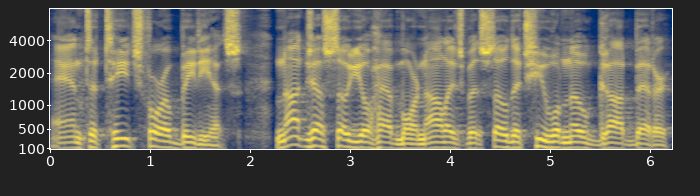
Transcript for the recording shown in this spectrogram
and to teach for obedience not just so you'll have more knowledge, but so that you will know God better.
